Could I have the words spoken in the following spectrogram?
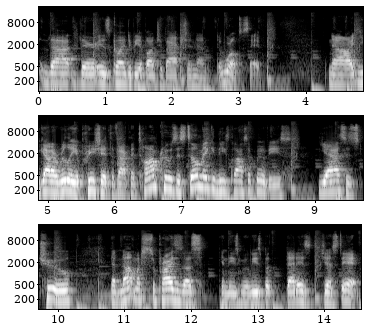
that there is going to be a bunch of action and the world to save. Now, you gotta really appreciate the fact that Tom Cruise is still making these classic movies. Yes, it's true that not much surprises us in these movies, but that is just it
